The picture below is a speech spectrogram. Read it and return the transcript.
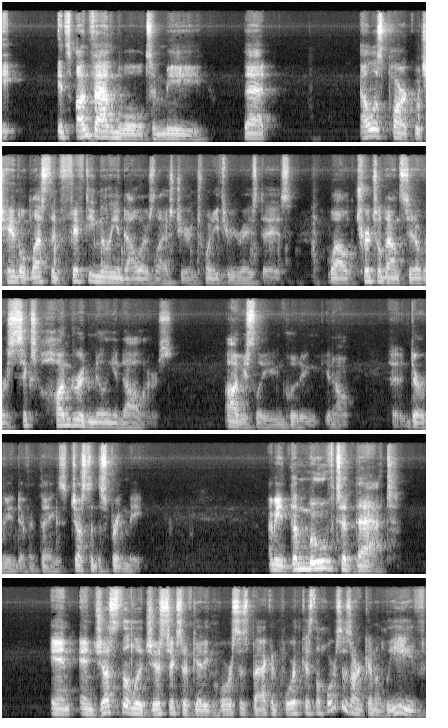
it, it's unfathomable to me that Ellis Park, which handled less than fifty million dollars last year in twenty three race days, while Churchill Downs did over six hundred million dollars, obviously including you know Derby and different things, just in the spring meet. I mean, the move to that, and and just the logistics of getting horses back and forth because the horses aren't going to leave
